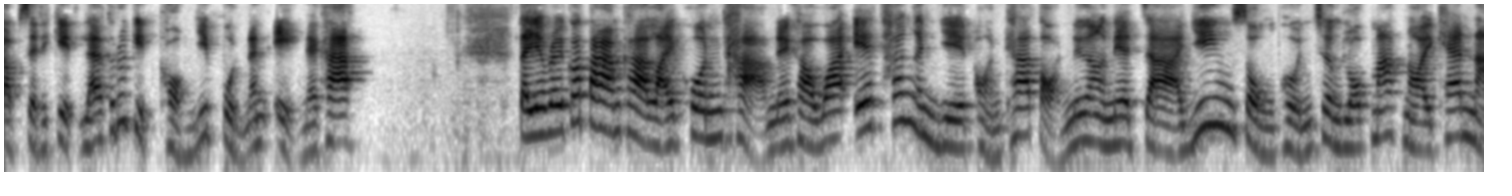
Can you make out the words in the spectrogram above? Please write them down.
กับเศรษฐกิจและธุรกิจของญี่ปุ่นนั่นเองนะคะ แต่อย่างไรก็ตามค่ะหลายคนถามนะคะว่าเอ๊ะถ้าเงินเยนอ่อนค่าต่อเนื่องเนี่ยจะยิ่งส่งผลเชิงลบมากน้อยแค่ไหน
